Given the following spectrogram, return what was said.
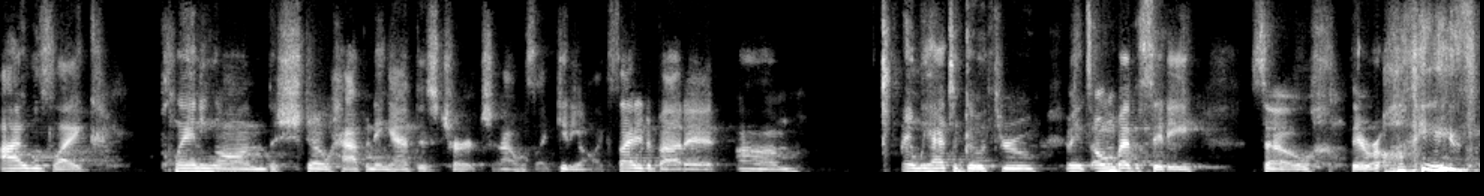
I was like planning on the show happening at this church. And I was like getting all excited about it. Um, and we had to go through, I mean, it's owned by the city. So there were all these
